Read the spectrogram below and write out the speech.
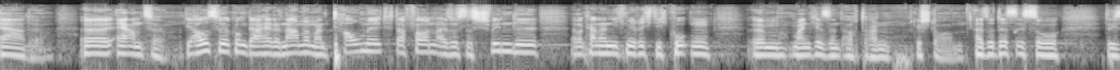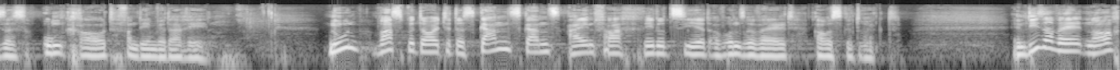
Erde, äh, Ernte. Die Auswirkung daher der Name, man taumelt davon, also es ist Schwindel, man kann dann nicht mehr richtig gucken, ähm, manche sind auch dran gestorben. Also das ist so dieses Unkraut, von dem wir da reden. Nun, was bedeutet das ganz, ganz einfach reduziert auf unsere Welt ausgedrückt? In dieser Welt noch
